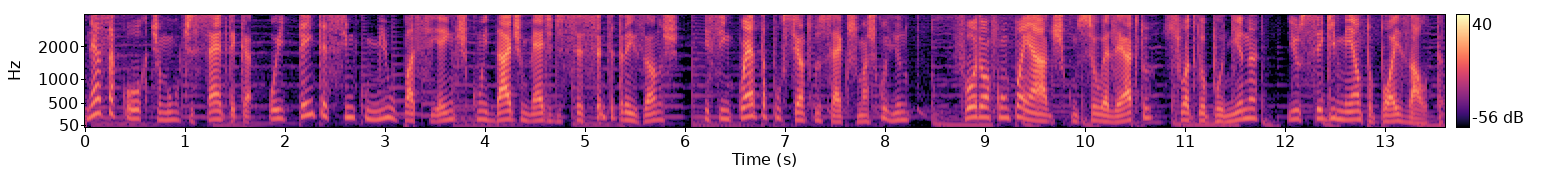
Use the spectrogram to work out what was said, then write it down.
Nessa corte multicêntrica, 85 mil pacientes com idade média de 63 anos e 50% do sexo masculino foram acompanhados com seu eletro, sua troponina e o segmento pós-alta.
